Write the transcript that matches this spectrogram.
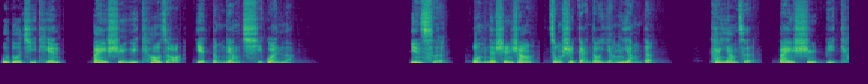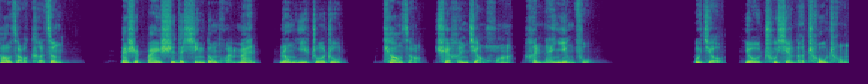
不多几天，白虱与跳蚤也等量齐观了。因此，我们的身上总是感到痒痒的。看样子，白虱比跳蚤可憎，但是白虱的行动缓慢，容易捉住；跳蚤却很狡猾，很难应付。不久。又出现了臭虫，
